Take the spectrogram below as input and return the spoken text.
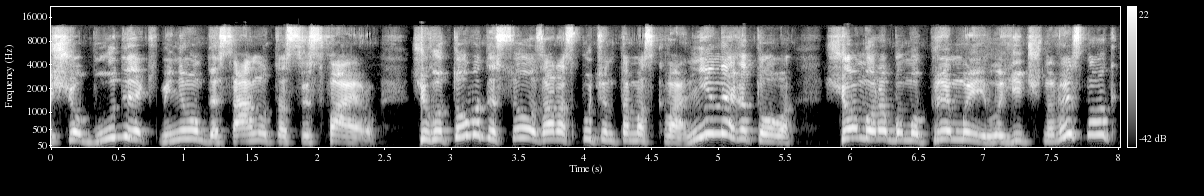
що буде як мінімум досягнуто сисфаєру. Чи готова до цього зараз Путін та Москва? Ні, не готова. Що ми робимо прямий логічний висновок,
